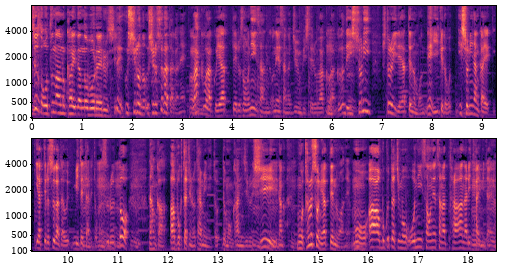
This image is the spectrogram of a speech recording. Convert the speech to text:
ちょっと大人の階段登れるし。で後ろの後ろ姿がね、うん。ワクワクやってるそのお兄さんお姉さんが準備してるワクワク、で一緒に一人でやってるのもねいいけど一緒になんかやってる姿を見てたりとかすると、うん。うん。うん。なんかあ僕たちのためにとでも感じるし、うん。なんかもう楽しそうにやってるのはね、もうああ僕たちもお兄さんお姉さんだったらなりたいみたいな、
